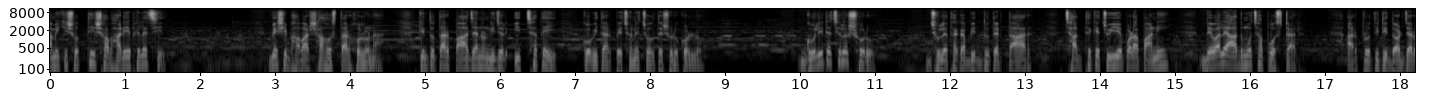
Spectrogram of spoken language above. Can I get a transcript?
আমি কি সত্যিই সব হারিয়ে ফেলেছি? বেশি ভাবার সাহস তার হলো না, কিন্তু তার পা যেন নিজের ইচ্ছাতেই কবিতার পেছনে চলতে শুরু করল। গলিটা ছিল সরু, ঝুলে থাকা বিদ্যুতের তার, ছাদ থেকে চুইয়ে পড়া পানি, দেওয়ালে আধমোছা পোস্টার আর প্রতিটি দরজার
